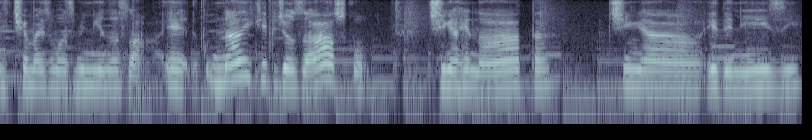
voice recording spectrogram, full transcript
e tinha mais umas meninas lá. É, na equipe de Osasco tinha a Renata, tinha a Edenise,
